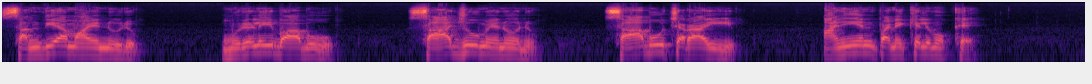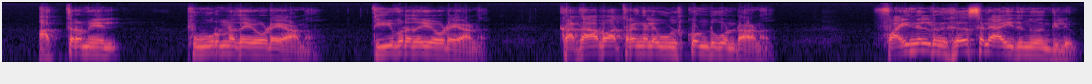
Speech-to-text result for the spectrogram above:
സന്ധ്യ മായന്നൂരും മുരളി ബാബുവും സാജു മേനോനും സാബു ചെറായിയും അനിയൻ പനയ്ക്കലുമൊക്കെ അത്രമേൽ പൂർണതയോടെയാണ് തീവ്രതയോടെയാണ് കഥാപാത്രങ്ങളെ ഉൾക്കൊണ്ടുകൊണ്ടാണ് ഫൈനൽ റിഹേഴ്സലായിരുന്നുവെങ്കിലും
